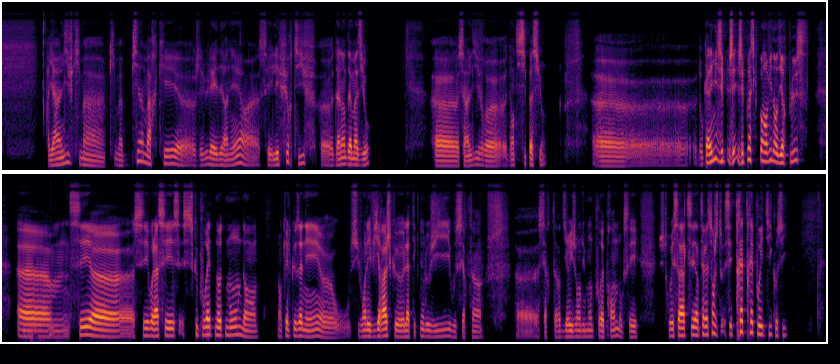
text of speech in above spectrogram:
Il y a un livre qui m'a qui m'a bien marqué, euh, je l'ai lu l'année dernière, euh, c'est Les Furtifs euh, d'Alain Damasio. c'est un livre d'anticipation. Donc à la limite, j'ai presque pas envie d'en dire plus. c'est c'est voilà, c'est ce que pourrait être notre monde dans quelques années, ou suivant les virages que la technologie ou certains euh, dirigeants du monde pourraient prendre. Donc c'est, j'ai trouvé ça assez intéressant. C'est très très poétique aussi.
